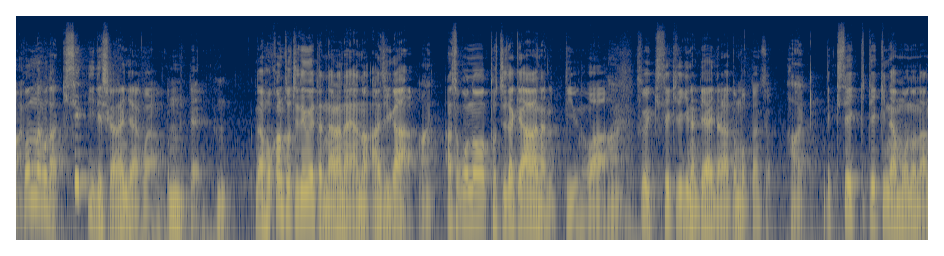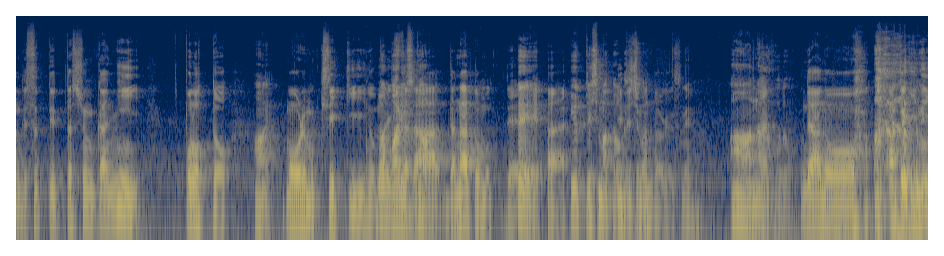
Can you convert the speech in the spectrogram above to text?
はいこんなことは奇跡でしかないんじゃないかなと思って、だから他の土地で植えたらならないあの味が、はい。あそこの土地だけああなるっていうのは、はい。すごい奇跡的な出会いだなと思ったんですよ。はい。で奇跡的なものなんですって言った瞬間にポロッとはい。もう俺も奇跡のバリスタだだなと思って、で、はい、言ってしまったわけですね。言ってしまったわけですね。ああなるほど、であのーあの時に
